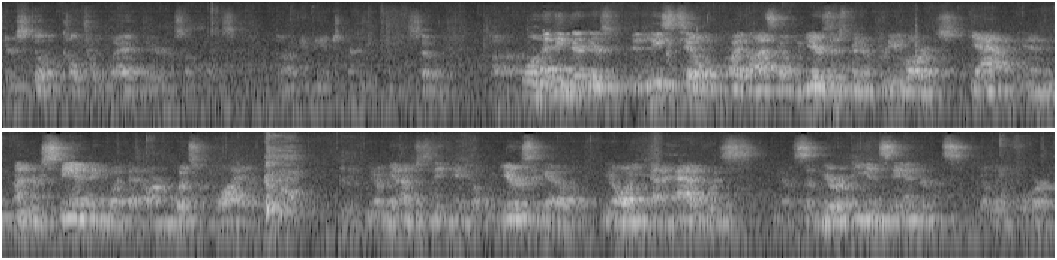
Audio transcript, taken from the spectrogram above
there's still a cultural lag there in some ways uh, in the engineering community. So, uh, Well, I think there, there's, at least till probably the last couple of years, there's been a pretty large gap in understanding what that arm, what's required. You know, again, I'm just thinking a couple of years ago, you know, all you kind of had was, some European standards really for,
